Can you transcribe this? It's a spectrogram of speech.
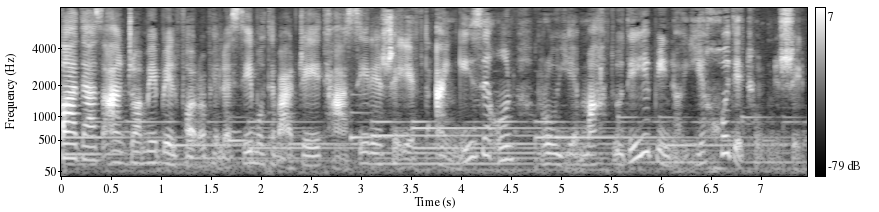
بعد از انجام بلفاروپلاسی متوجه تاثیر شیفت انگیز اون روی محدوده بینایی خودتون میشید.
